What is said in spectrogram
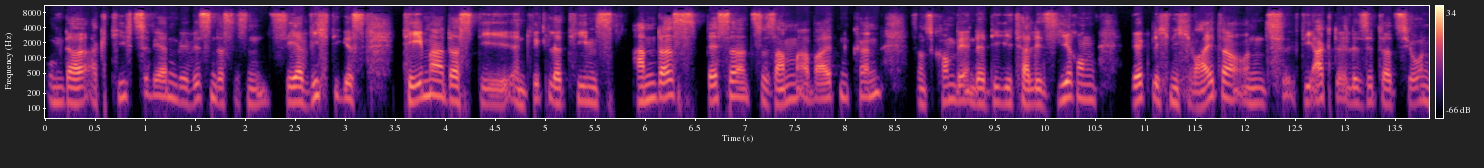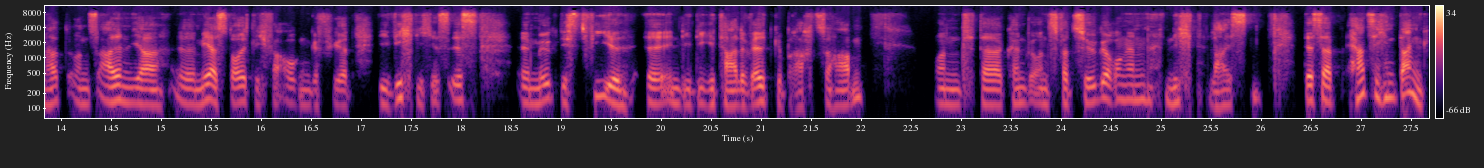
um da aktiv zu werden. Wir wissen, das ist ein sehr wichtiges Thema, dass die Entwicklerteams anders, besser zusammenarbeiten können. Sonst kommen wir in der Digitalisierung wirklich nicht weiter. Und die aktuelle Situation hat uns allen ja äh, mehr als deutlich vor Augen geführt, wie wichtig es ist, äh, möglichst viel äh, in die digitale Welt gebracht zu haben. Und da können wir uns Verzögerungen nicht leisten. Deshalb herzlichen Dank,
